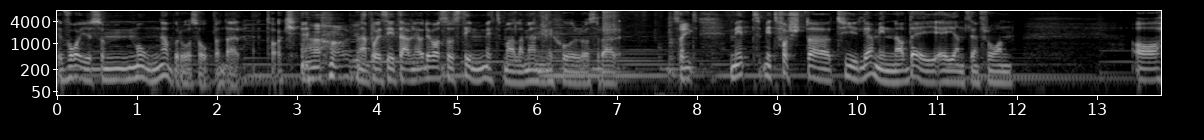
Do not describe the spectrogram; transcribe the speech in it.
Det var ju så många Borås Open där ett tag. Ja, Den här poesitävlingen. Och det var så stimmigt med alla människor och sådär. Så mitt, mitt första tydliga minne av dig är egentligen från Ja,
